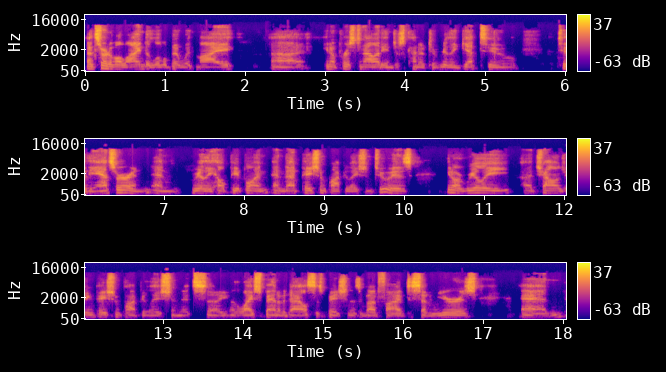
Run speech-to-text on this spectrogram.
that sort of aligned a little bit with my, uh, you know, personality and just kind of to really get to to the answer and and really help people. And and that patient population too is you know, a really uh, challenging patient population. It's, uh, you know, the lifespan of a dialysis patient is about five to seven years, and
